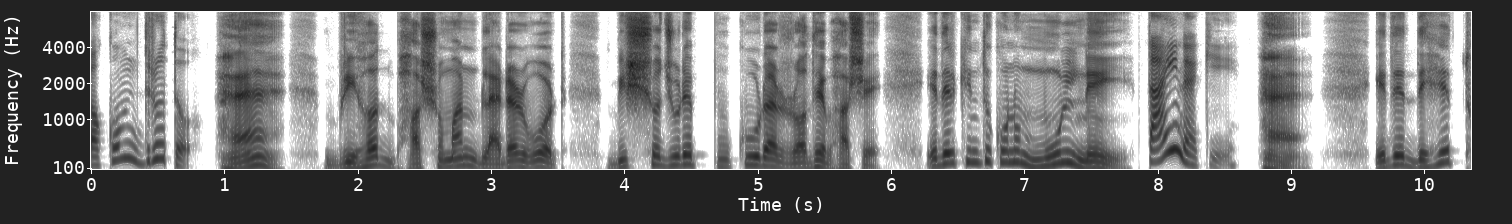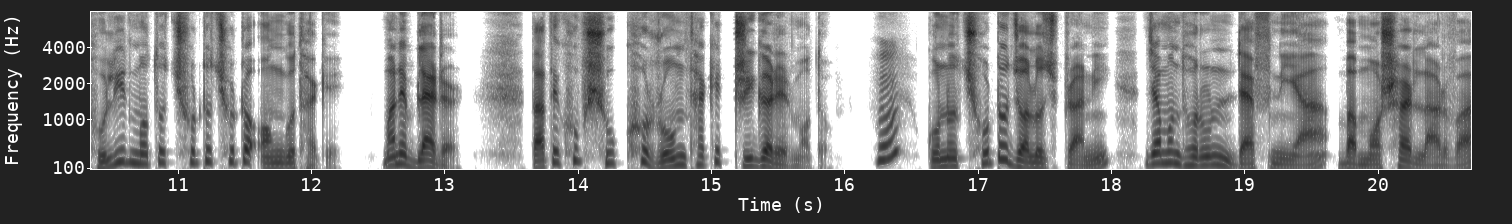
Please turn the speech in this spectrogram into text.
রকম দ্রুত। হ্যাঁ বৃহৎ ভাসমান ব্ল্যাডার ওয়ার্ট বিশ্বজুড়ে পুকুর আর হ্রদে ভাসে। এদের কিন্তু কোনো মূল নেই। তাই নাকি? হ্যাঁ এদের দেহে থলির মতো ছোট ছোট অঙ্গ থাকে মানে ব্ল্যাডার। তাতে খুব সূক্ষ্ম রোম থাকে ট্রিগারের মতো? কোনো ছোট জলজ প্রাণী যেমন ধরুন ড্যাফনিয়া বা মশার লার্ভা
